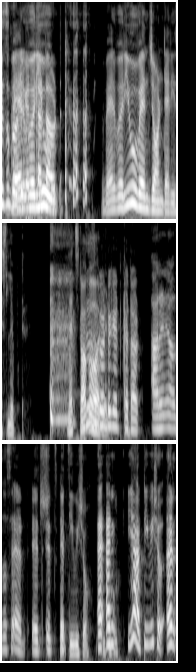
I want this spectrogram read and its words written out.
this is going Where to get cut you? out Where were you when John Terry slipped? Let's talk this about is going it. to get cut out Ananya also said it's it's it's TV show. and, and yeah tv show and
